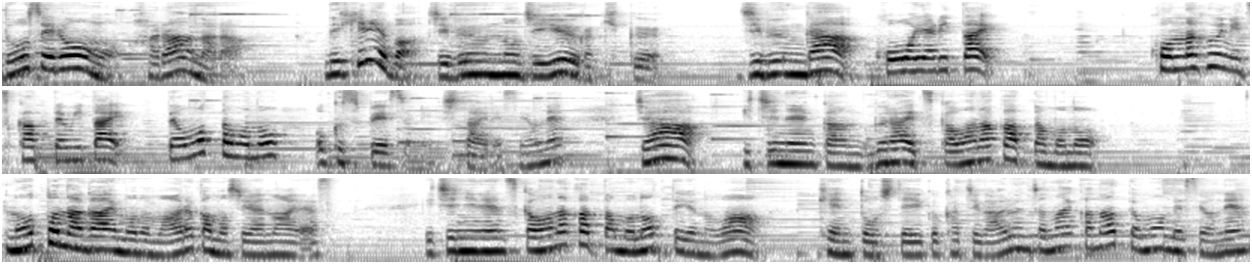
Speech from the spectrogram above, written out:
どうせローンを払うならできれば自分の自由が利く。自分がこうやりたい。こんな風に使ってみたい。って思ったものを置くスペースにしたいですよね。じゃあ1年間ぐらい使わなかったもの。もっと長いものもあるかもしれないです。12年使わなかったものっていうのは検討していく価値があるんじゃないかなって思うんですよね。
